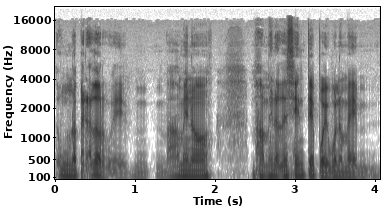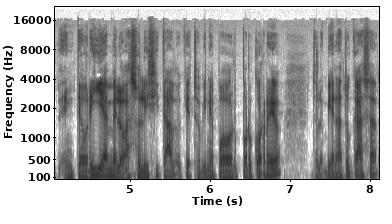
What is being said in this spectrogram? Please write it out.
un operador eh, más o menos más o menos decente, pues bueno, en teoría me lo ha solicitado, que esto viene por, por correo, te lo envían a tu casa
